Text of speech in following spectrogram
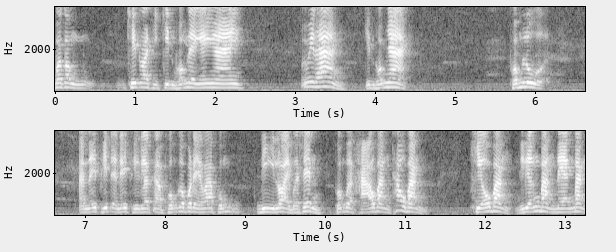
ไม่ต้องคิดว่าสิกินผมได้ง่ายๆไม่มีทางกินผมยาก ผมรู้อันไหนผิดอันไหนถูกแล้วก็ผมก็ไม่ได้ว่า ผมดีร้อยเปอร์เซ็นต์ผมก็ขาวบ้างเท่าบ้างเขียวบ้างเหลืองบ้างแดงบ้าง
